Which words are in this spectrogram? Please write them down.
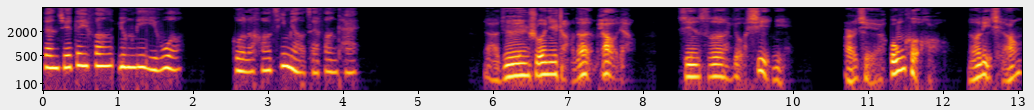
感觉对方用力一握，过了好几秒才放开。亚军说：“你长得很漂亮，心思又细腻，而且功课好，能力强，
